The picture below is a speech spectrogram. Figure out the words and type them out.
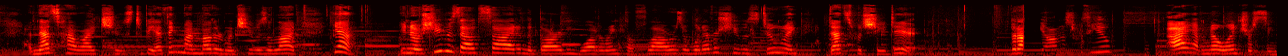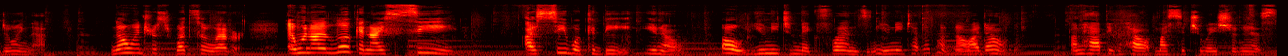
And that's how I choose to be. I think my mother, when she was alive, yeah, you know, she was outside in the garden watering her flowers or whatever she was doing, that's what she did. But I'll be honest with you, I have no interest in doing that. No interest whatsoever. And when I look and I see I see what could be, you know, oh, you need to make friends and you need to have no, I don't. I'm happy with how my situation is.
